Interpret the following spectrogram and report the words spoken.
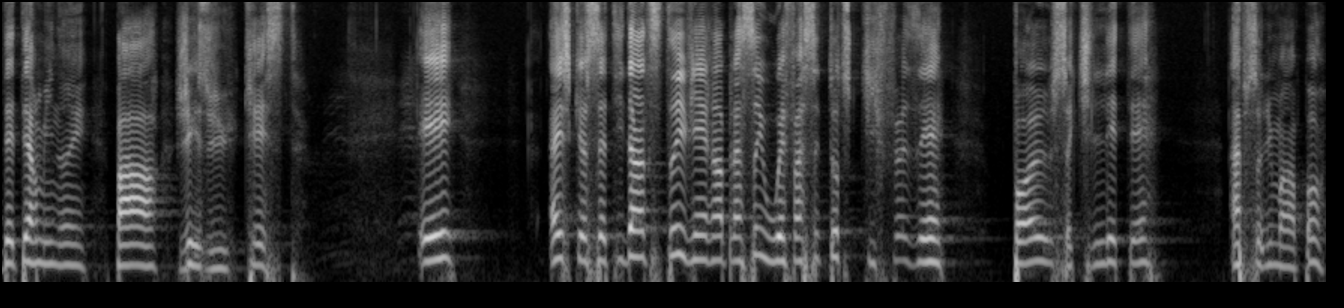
déterminée par Jésus-Christ. Et est-ce que cette identité vient remplacer ou effacer tout ce qui faisait Paul, ce qu'il était? Absolument pas.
